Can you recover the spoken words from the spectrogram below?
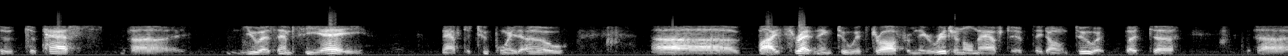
to to pass uh, USMCA NAFTA 2.0 uh, by threatening to withdraw from the original NAFTA if they don't do it. But uh, uh,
